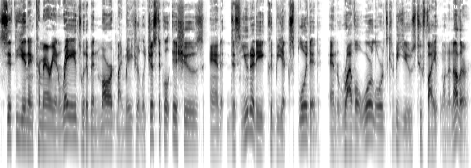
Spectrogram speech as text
Scythian and Cimmerian raids would have been marred by major logistical issues, and disunity could be exploited, and rival warlords could be used to fight one another.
